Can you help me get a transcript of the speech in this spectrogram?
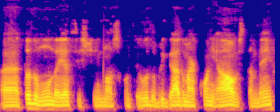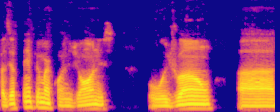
Uh, todo mundo aí assistindo nosso conteúdo. Obrigado, Marcone Alves também. Fazia tempo, hein, Marcone Jones, o João, a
